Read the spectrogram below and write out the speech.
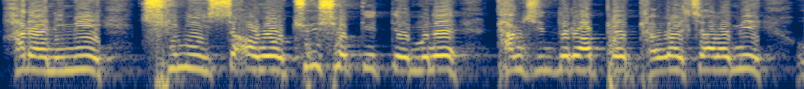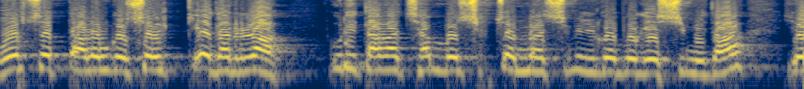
하나님이 친히 싸워 주셨기 때문에 당신들 앞에 당할 사람이 없었다는 것을 깨달으라. 우리 다 같이 한번 10절 말씀 읽어보겠습니다. 예,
